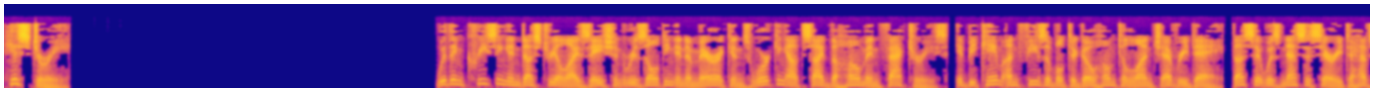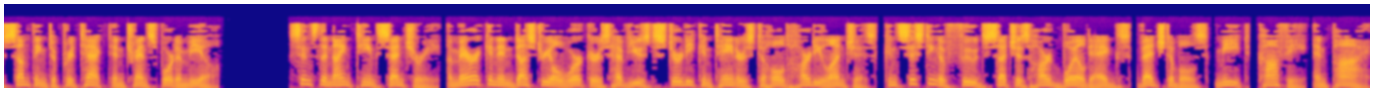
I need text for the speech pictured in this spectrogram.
History With increasing industrialization resulting in Americans working outside the home in factories, it became unfeasible to go home to lunch every day, thus it was necessary to have something to protect and transport a meal. Since the 19th century, American industrial workers have used sturdy containers to hold hearty lunches, consisting of foods such as hard-boiled eggs, vegetables, meat, coffee, and pie.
